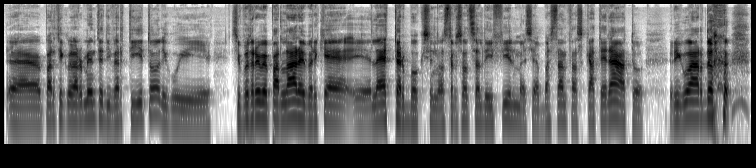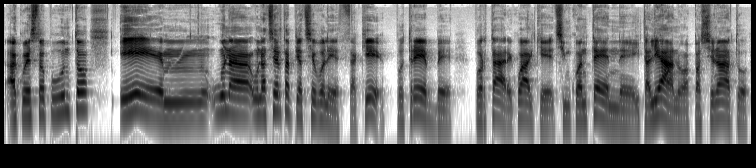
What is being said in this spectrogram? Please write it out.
eh, particolarmente divertito, di cui si potrebbe parlare perché eh, Letterboxd, il nostro social dei film, si è abbastanza scatenato riguardo a questo punto e mm, una, una certa piacevolezza che potrebbe portare qualche cinquantenne italiano appassionato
